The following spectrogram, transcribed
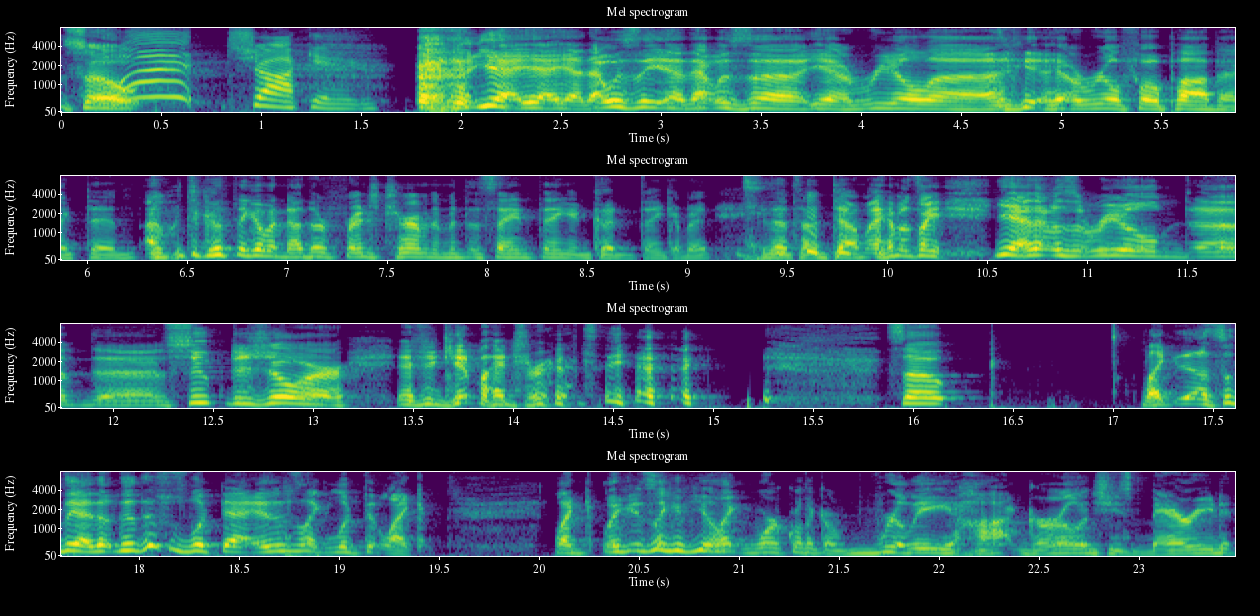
So What? Shocking. yeah, yeah, yeah. That was the yeah, that was uh yeah, real uh a real faux pas back then. I went to go think of another French term that meant the same thing and couldn't think of it. That's how dumb I am. I was like, yeah, that was a real uh, uh, soup du jour. If you get my drift. so, like, uh, so yeah, th- th- this was looked at. It was like looked at like. Like, like it's like if you like work with like a really hot girl and she's married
